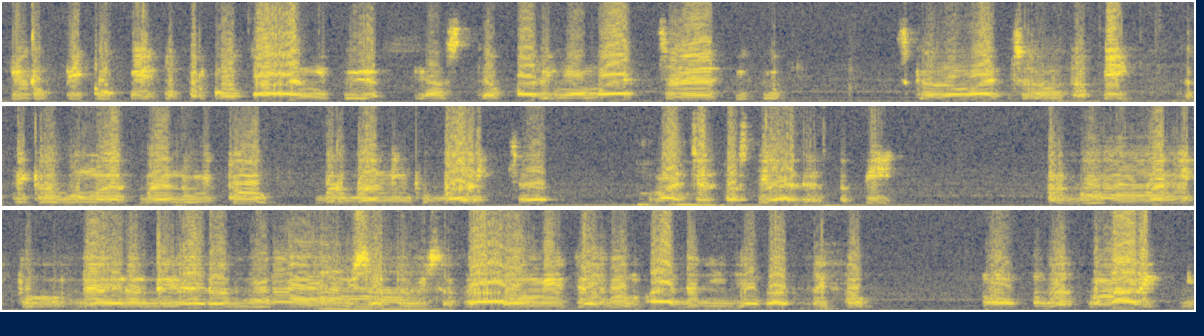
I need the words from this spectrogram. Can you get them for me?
hiruk pikuknya itu perkotaan gitu ya yang setiap harinya macet gitu segala macam tapi ketika gue ngeliat Bandung itu berbanding kebalik cak macet pasti ada tapi pergunungan itu daerah-daerah gunung Ah. wisata-wisata alam itu yang belum ada di Jakarta itu membuat menarik di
